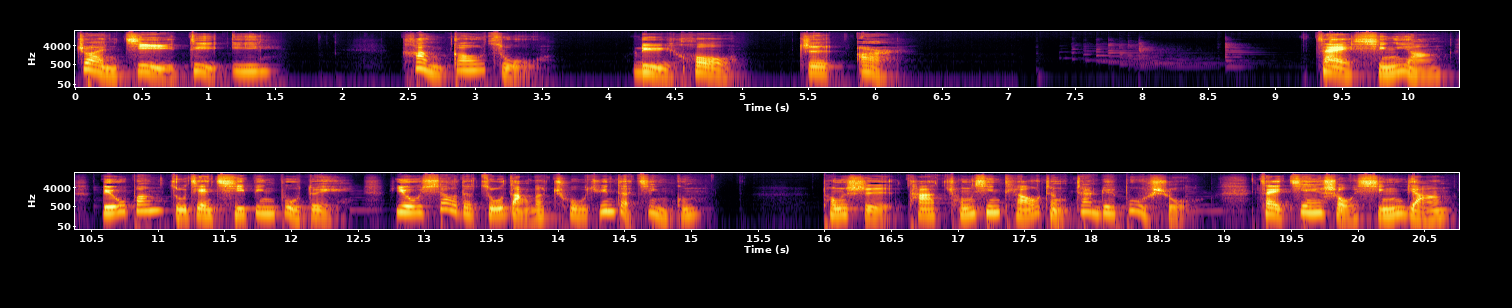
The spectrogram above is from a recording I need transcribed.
传记第一：汉高祖吕后。之二，在荥阳，刘邦组建骑兵部队，有效的阻挡了楚军的进攻。同时，他重新调整战略部署，在坚守荥阳、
